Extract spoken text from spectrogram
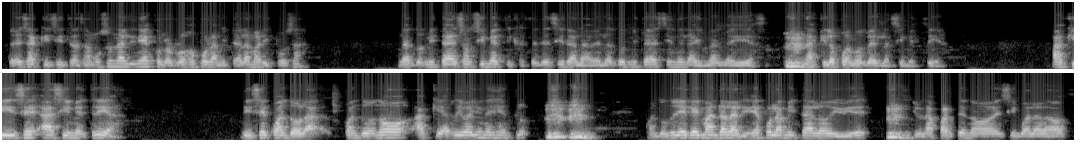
Entonces aquí si trazamos una línea de color rojo por la mitad de la mariposa, las dos mitades son simétricas, es decir, a la vez las dos mitades tienen las mismas medidas. aquí lo podemos ver, la simetría. Aquí dice asimetría dice cuando, la, cuando uno, aquí arriba hay un ejemplo, cuando uno llega y manda la línea por la mitad, lo divide y una parte no es igual a la otra.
